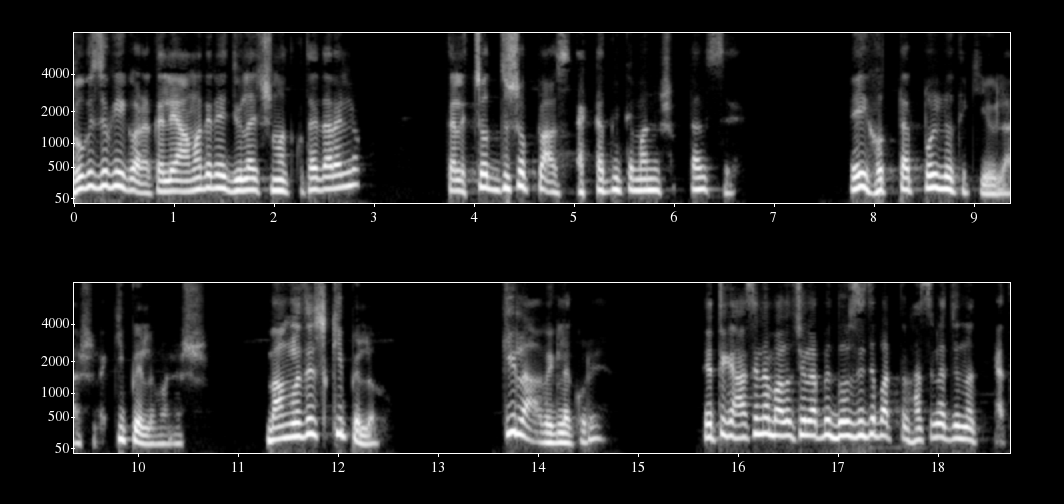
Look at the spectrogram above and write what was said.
বুকিঝুঁকি করা। তাহলে আমাদের এই জুলাই সনদ কোথায় দাঁড়াইলো? তাহলে চোদ্দশো প্লাস একটা দুইটা মানুষ হত্যা হচ্ছে এই হত্যার পরিণতি কি হইল আসলে? কি পেল মানুষ? বাংলাদেশ কি পেল? কি লাভ এগুলা করে? এর থেকে হাসিনা ভালো ছিল, আপনি দোষ দিতে পারতেন। হাসিনার জন্য এত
